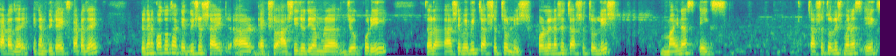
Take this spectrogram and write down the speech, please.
কাটা যায়, এখানে দুইটা এক্স কাটা যায়। তো এখানে কত থাকে? দুইশো ষাট আর একশো আশি যদি আমরা যোগ করি, তাহলে আসে মেবি চারশো চল্লিশ। পরলাইন আসে চারশো চল্লিশ মাইনাস এক্স চারশো চল্লিশ মাইনাস এক্স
